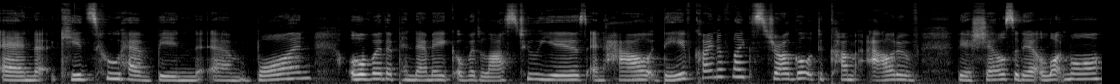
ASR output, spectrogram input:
and kids who have been um, born over the pandemic over the last two years and how they've kind of like struggled to come out of their shell. So they're a lot more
